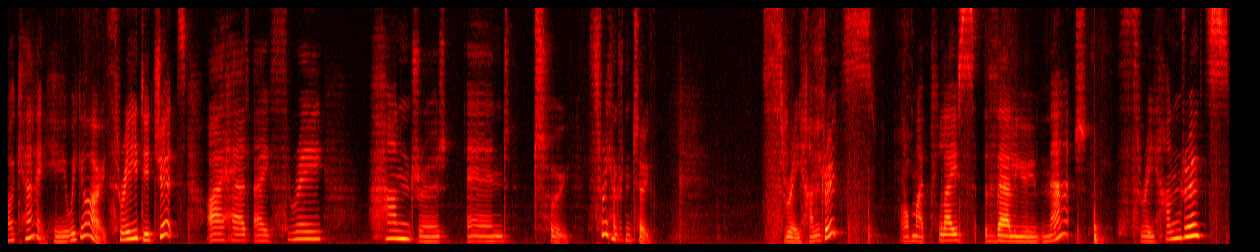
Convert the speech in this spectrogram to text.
Okay, here we go. Three digits. I have a 302. 302. Three hundreds of my place value mat. Three hundreds.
